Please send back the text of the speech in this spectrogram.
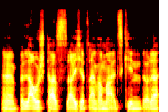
äh, belauscht hast, sage ich jetzt einfach mal als Kind, oder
